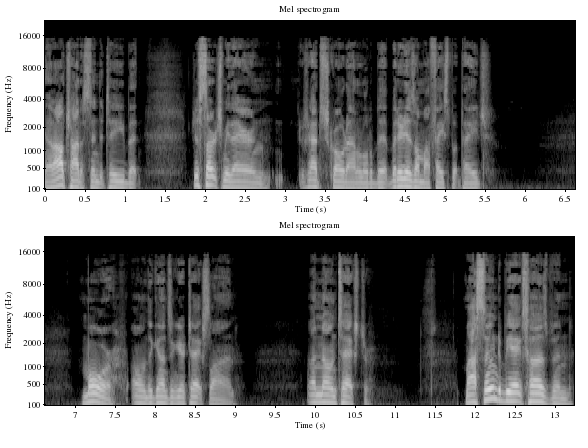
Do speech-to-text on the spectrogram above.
and I'll try to send it to you. But just search me there, and you have to scroll down a little bit. But it is on my Facebook page. More on the Guns and Gear text line. Unknown texter. My soon-to-be ex-husband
